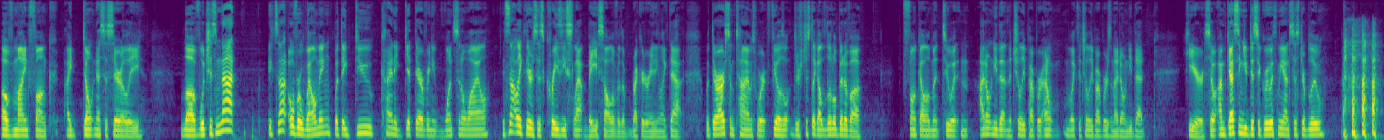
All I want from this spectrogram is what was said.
of Mind Funk I don't necessarily love, which is not it's not overwhelming, but they do kind of get there every once in a while. It's not like there's this crazy slap bass all over the record or anything like that. But there are some times where it feels there's just like a little bit of a funk element to it and I don't need that in the chili pepper. I don't like the chili peppers and I don't need that here. So I'm guessing you disagree with me on Sister Blue.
